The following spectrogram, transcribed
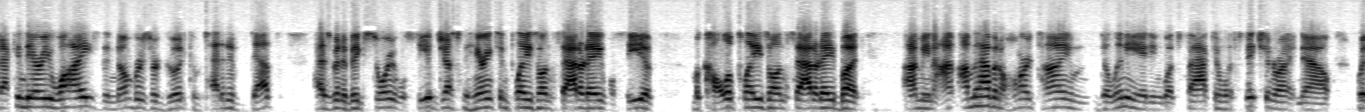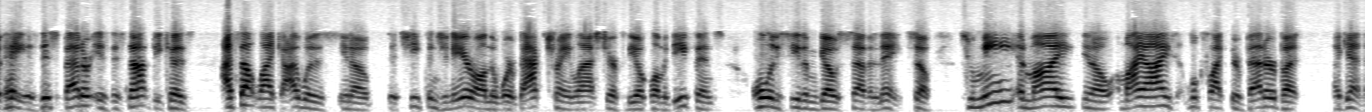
secondary wise, the numbers are good. Competitive depth has been a big story. We'll see if Justin Harrington plays on Saturday. We'll see if McCullough plays on Saturday. But I mean, I'm, I'm having a hard time delineating what's fact and what's fiction right now. With hey, is this better? Is this not? Because I felt like I was, you know, the chief engineer on the we're back train last year for the Oklahoma defense, only to see them go seven and eight. So to me, in my, you know, my eyes, it looks like they're better. But again,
